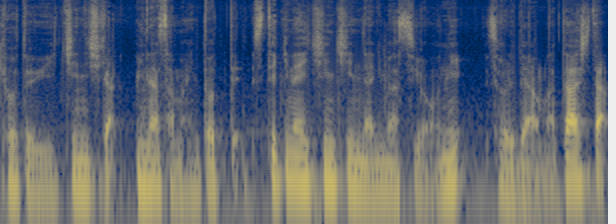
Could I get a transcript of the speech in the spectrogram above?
今日という一日が皆様にとって素敵な一日になりますようにそれではまた明日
